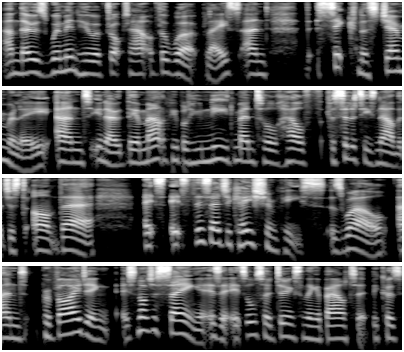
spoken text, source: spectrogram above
and those women who have dropped out of the workplace and sickness generally, and you know the amount of people who need mental health facilities now that just aren't there it's it's this education piece as well and providing it's not just saying it is it? It's also doing something about it because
